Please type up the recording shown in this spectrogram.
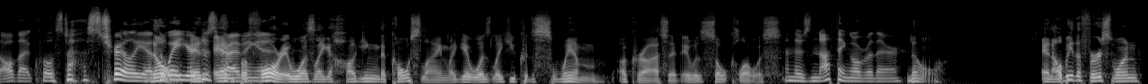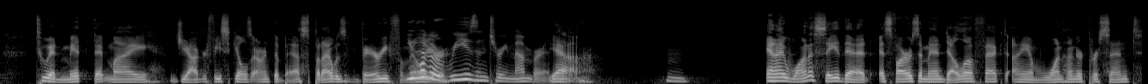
all that close to Australia no, the way you're and, describing and before it. it. was like hugging the coastline, like it was like you could swim across it. It was so close. And there's nothing over there. No. And I'll be the first one to admit that my geography skills aren't the best, but I was very familiar. You have a reason to remember it. Yeah. Hmm. And I want to say that as far as the Mandela effect, I am 100%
